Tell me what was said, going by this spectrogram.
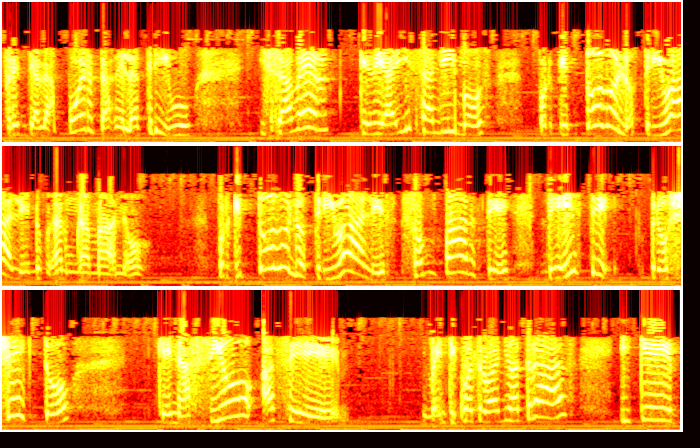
frente a las puertas de la tribu y saber que de ahí salimos porque todos los tribales nos dan una mano, porque todos los tribales son parte de este proyecto que nació hace 24 años atrás y que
